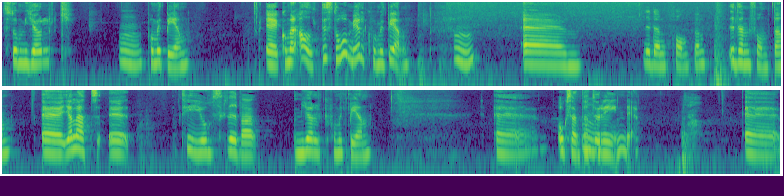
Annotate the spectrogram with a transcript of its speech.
stå mjölk Mm. på mitt ben. Eh, kommer alltid stå mjölk på mitt ben. Mm. Ehm, I den fonten. I den fonten. Eh, jag lät eh, Theo skriva mjölk på mitt ben. Eh, och sen tatuera in det. Eh,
